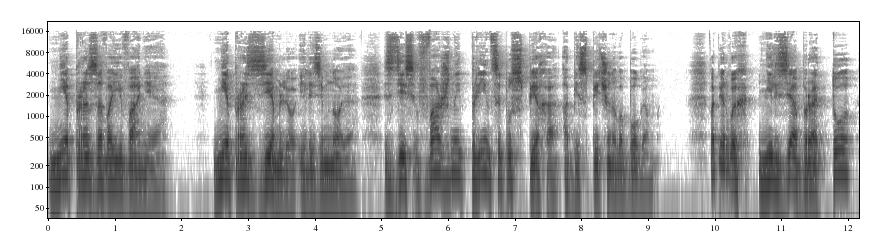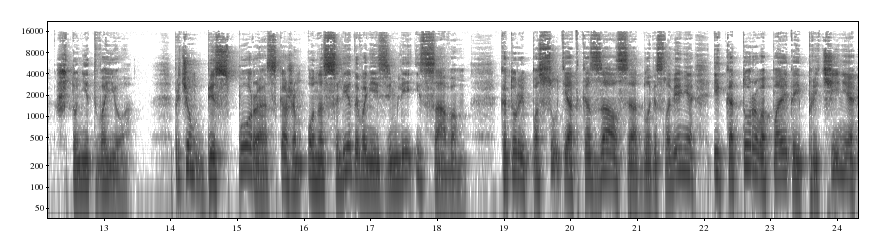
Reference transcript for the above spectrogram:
не про завоевание, не про землю или земное. Здесь важный принцип успеха, обеспеченного Богом – во-первых, нельзя брать то, что не твое. Причем без спора, скажем, о наследовании земли Исавом, который, по сути, отказался от благословения и которого по этой причине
